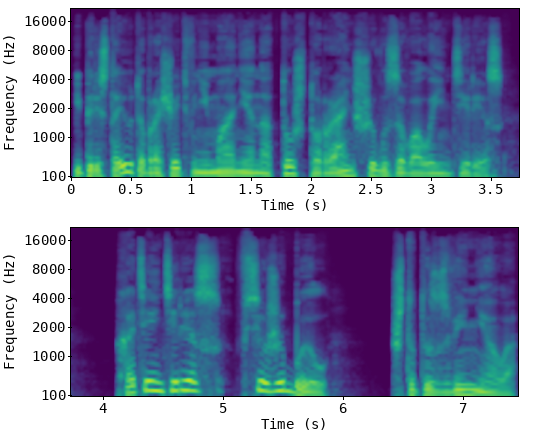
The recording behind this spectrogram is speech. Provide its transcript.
и перестают обращать внимание на то, что раньше вызывало интерес. Хотя интерес все же был. Что-то звенело.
